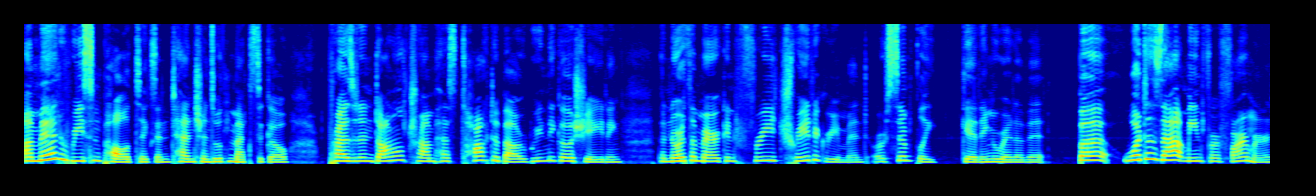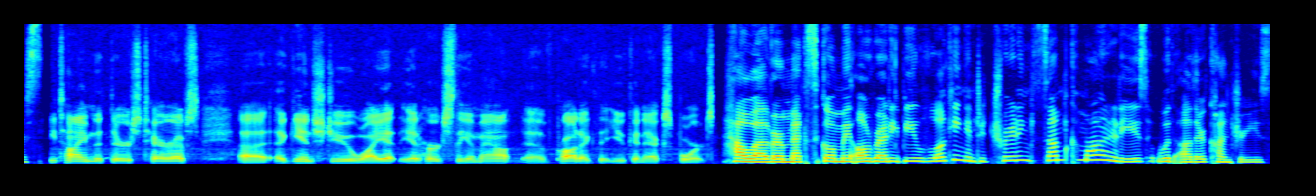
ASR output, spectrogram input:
Amid recent politics and tensions with Mexico, President Donald Trump has talked about renegotiating the North American Free Trade Agreement or simply getting rid of it. But what does that mean for farmers? Anytime that there's tariffs uh, against you, why it, it hurts the amount of product that you can export. However, Mexico may already be looking into trading some commodities with other countries.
